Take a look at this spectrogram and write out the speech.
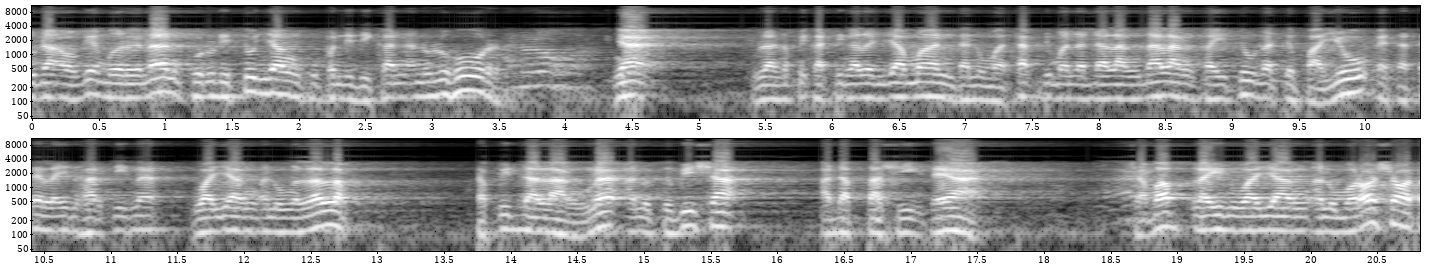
sudah Oge merenan guru ditunjangku pendidikan anu Luhurnya bulan tapitinggalan zaman dan mata dimana dalam-dalang Ka itu payyu lain Hartina wayang anungeelalak tapi dalamnya Anu tuh bisa adaptasi T sabab lain wayang anu morrosot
